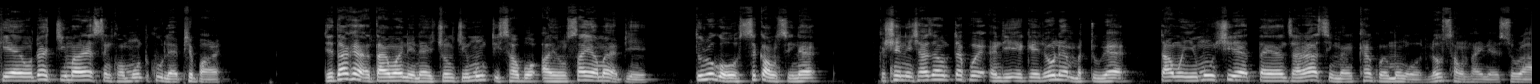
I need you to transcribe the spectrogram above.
KNO အတွက်ကြီးမားတဲ့စင်ခေါ်မှုတစ်ခုလည်းဖြစ်ပါတယ်။ဒေသခံအတိုင်းဝိုင်းတွေနဲ့ယုံကြည်မှုတိစောက်ဖို့အာရုံစိုက်ရမယ့်အပြင်သူတို့ကိုစစ်ကောင်စီနဲ့ကရှင်နေရှားဆောင်တပ်ဖွဲ့ NDAK တို့နဲ့မတူတဲ့တာဝန်ယူမှုရှိတဲ့တယန်ဇာရစီမံခန့်ခွဲမှုကိုလှုပ်ဆောင်နိုင်တယ်ဆိုတာ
